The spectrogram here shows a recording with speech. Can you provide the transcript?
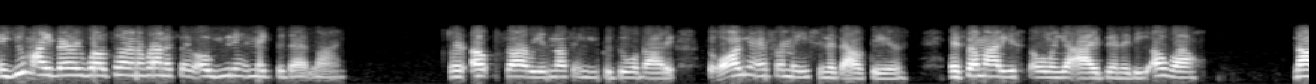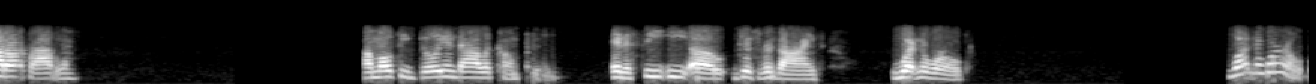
And you might very well turn around and say, "Oh, you didn't make the deadline." Or, oh, sorry, there's nothing you could do about it. So all your information is out there, and somebody has stolen your identity. Oh well, not our problem a multi billion dollar company and a CEO just resigns. What in the world? What in the world?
